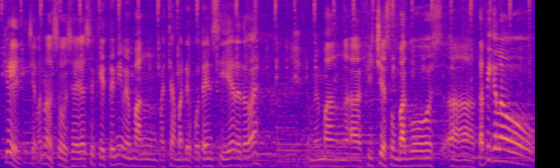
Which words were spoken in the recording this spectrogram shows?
Okey, Cik Mano, so saya rasa kereta ni memang macam ada potensi ya Dato' eh. Memang uh, features pun bagus. Uh, tapi kalau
